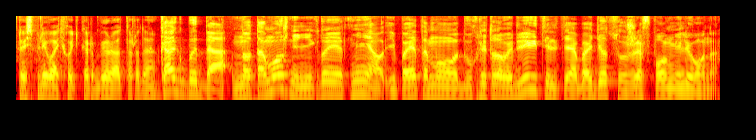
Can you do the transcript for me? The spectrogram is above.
То есть плевать хоть карбюратор, да? Как бы да, но таможню никто не отменял, и поэтому двухлитровый двигатель тебе обойдется уже в полмиллиона.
